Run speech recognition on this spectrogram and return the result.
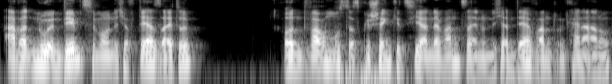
aber nur in dem Zimmer und nicht auf der Seite? Und warum muss das Geschenk jetzt hier an der Wand sein und nicht an der Wand und keine Ahnung.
